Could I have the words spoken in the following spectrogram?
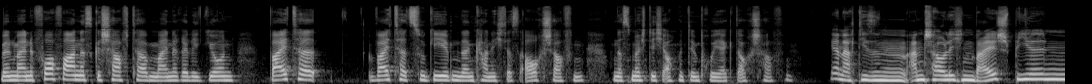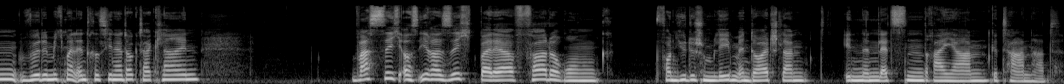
wenn meine Vorfahren es geschafft haben, meine Religion weiter, weiterzugeben, dann kann ich das auch schaffen. Und das möchte ich auch mit dem Projekt auch schaffen. Ja, nach diesen anschaulichen Beispielen würde mich mal interessieren, Herr Dr. Klein, was sich aus Ihrer Sicht bei der Förderung von jüdischem Leben in Deutschland in den letzten drei Jahren getan hat.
